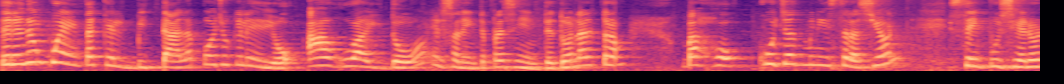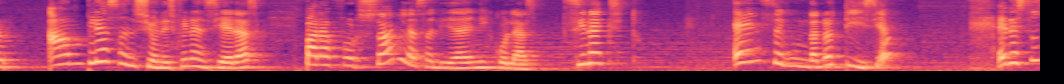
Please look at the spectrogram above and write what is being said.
teniendo en cuenta que el vital apoyo que le dio a Guaidó, el saliente presidente Donald Trump, bajo cuya administración se impusieron amplias sanciones financieras para forzar la salida de Nicolás sin éxito. En segunda noticia, en estos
